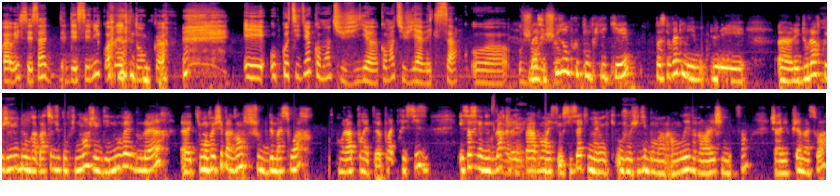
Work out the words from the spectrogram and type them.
bah oui, c'est ça, des décennies, quoi. Donc, et au quotidien, comment tu vis, euh, comment tu vis avec ça au, euh, jour bah, C'est de plus en plus compliqué parce qu'en fait, mes, les, euh, les douleurs que j'ai eues donc à partir du confinement, j'ai eu des nouvelles douleurs qui m'empêchaient par exemple de m'asseoir, voilà, pour être, pour être précise. Et ça, c'était des douleurs que je n'avais pas avant. Et c'est aussi ça qui où je me suis dit, bon, ben, à un moment donné, il va falloir aller chez le médecin. J'arrivais plus à m'asseoir.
